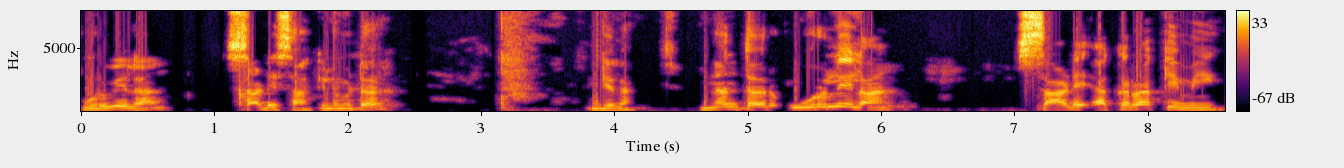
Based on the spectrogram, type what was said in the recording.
पूर्वेला साडेसहा किलोमीटर गेला. नंतर उरलेला साडे अकरा किमी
